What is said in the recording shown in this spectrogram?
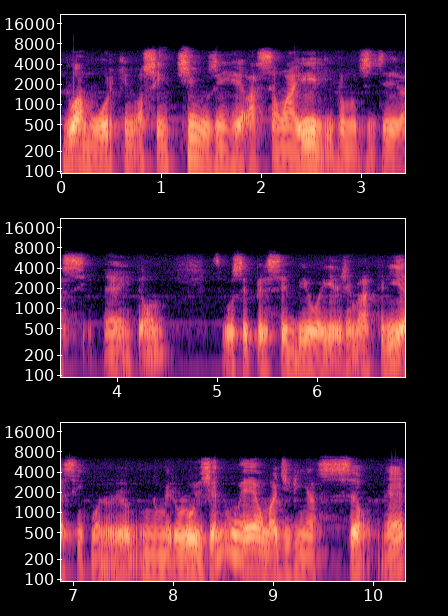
do amor que nós sentimos em relação a Ele, vamos dizer assim. Né? Então, se você percebeu aí, a gematria, assim como a numerologia, não é uma adivinhação. Né?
